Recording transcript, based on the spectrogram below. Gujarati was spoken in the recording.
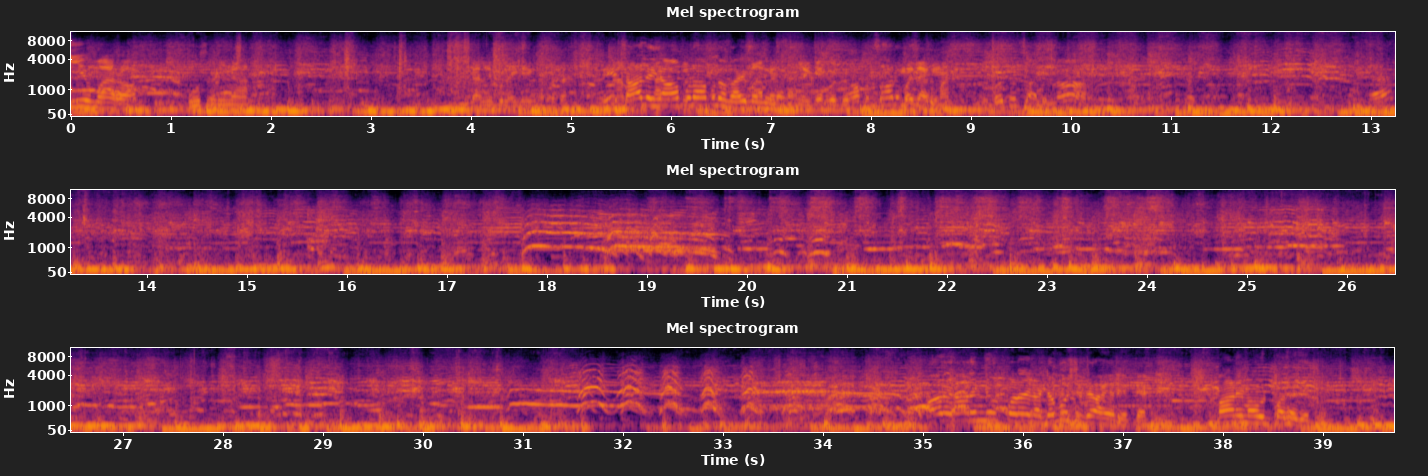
ઈ મારો. ભૂસડીના ગાલને બોલાઈ ગઈ પતા એ ચાલે આપણો આપણો ભાઈ બધું? મજાકમાં. બધું ચાલે. રહેવા રહેતે. પાણીમાં ઉઠ પડે છે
